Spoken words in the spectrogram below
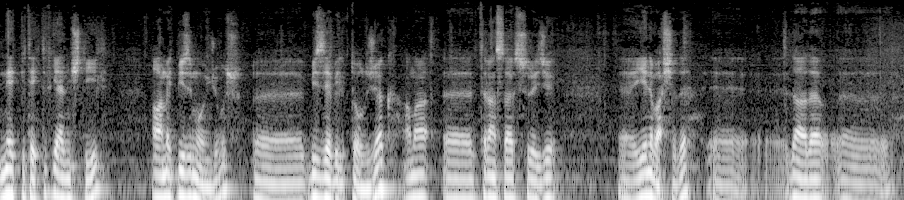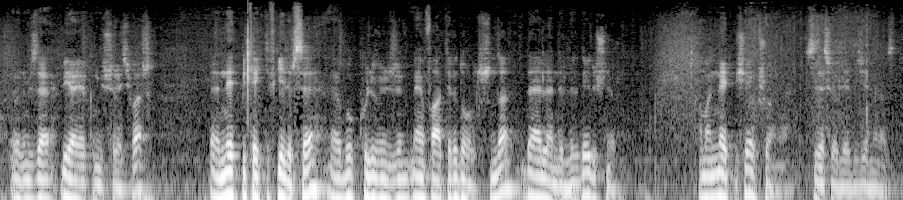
net bir teklif gelmiş değil. Ahmet bizim oyuncumuz. E, bizle birlikte olacak ama e, transfer süreci e, yeni başladı. E, daha da e, önümüzde bir ay yakın bir süreç var. E, net bir teklif gelirse e, bu kulübümüzün menfaatleri doğrultusunda değerlendirilir diye düşünüyorum. Ama net bir şey yok şu an yani. Size söyleyebileceğim en azından.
